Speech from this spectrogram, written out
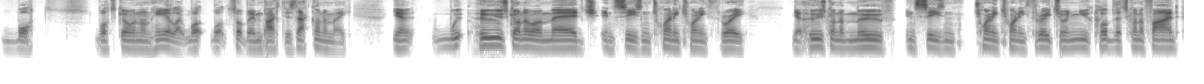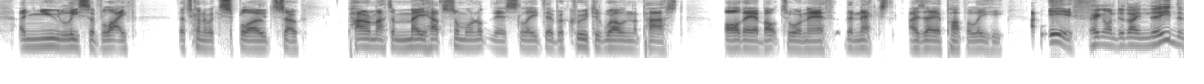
what what's going on here? Like, what what sort of impact is that going to make? You know, wh- who's going to emerge in season twenty twenty three? You know, who's going to move in season twenty twenty three to a new club that's going to find a new lease of life that's going to explode? So, Parramatta may have someone up their sleeve. They've recruited well in the past. Are they about to unearth the next Isaiah Papali'i? If Hang on, do they need the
